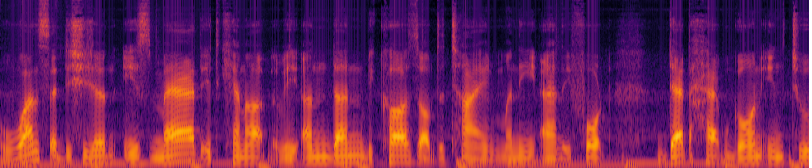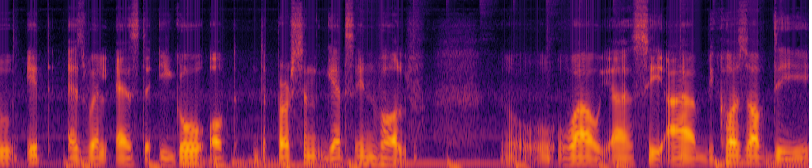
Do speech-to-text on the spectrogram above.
once a decision is made, it cannot be undone because of the time, money, and effort that have gone into it, as well as the ego of the person gets involved. Wow, see, uh, because of the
